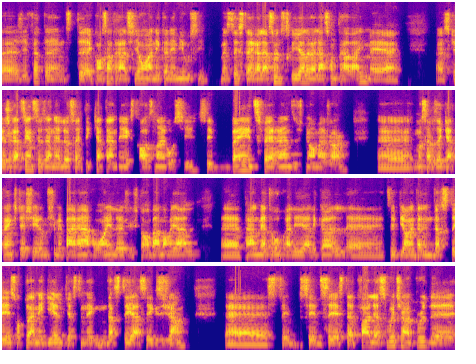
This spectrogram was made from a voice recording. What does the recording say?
Euh, j'ai fait une petite euh, concentration en économie aussi. Mais c'était relation industrielle, relation de travail. Mais euh, ce que je retiens de ces années-là, ça a été quatre années extraordinaires aussi. C'est bien différent du junior majeur. moi, ça faisait quatre ans que j'étais chez, chez mes parents à Rouen. Là, je suis tombé à Montréal, euh, prendre le métro pour aller à l'école. Euh, puis on est à l'université, surtout à McGill, que c'est une université assez exigeante. Euh, c'était de faire le switch un peu de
